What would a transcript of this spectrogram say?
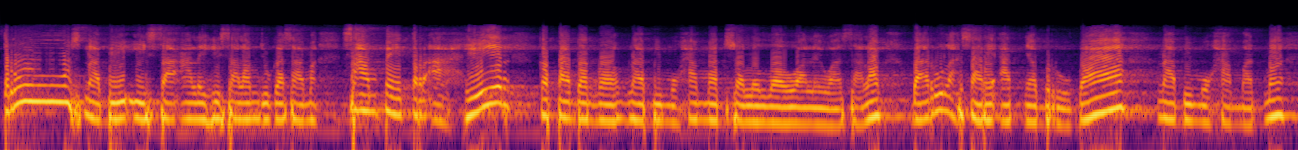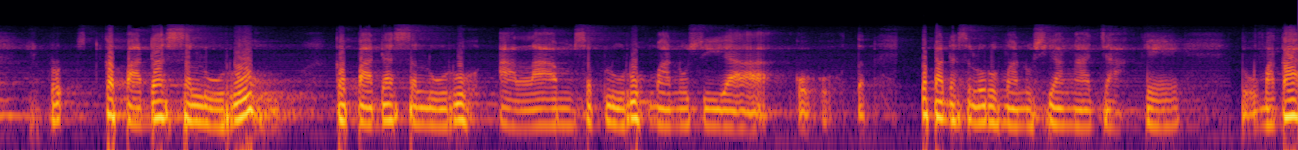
Terus Nabi Isa alaihi salam juga sama sampai terakhir kepada Nabi Muhammad Shallallahu alaihi wasallam barulah syariatnya berubah Nabi Muhammad mah kepada seluruh kepada seluruh alam seluruh manusia kepada seluruh manusia ngajak ke tuh maka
